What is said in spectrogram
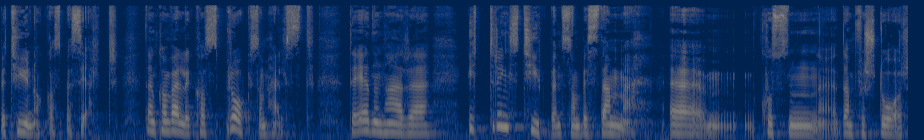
betyr noe spesielt. De kan velge hva språk som helst. Det er denne eh, ytringstypen som bestemmer eh, hvordan de forstår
